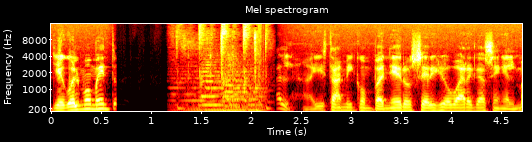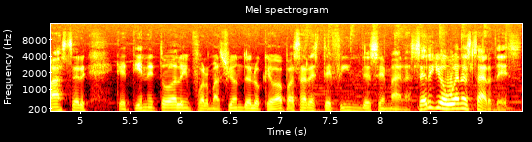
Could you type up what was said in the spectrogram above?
Llegó el momento. Ahí está mi compañero Sergio Vargas en el máster que tiene toda la información de lo que va a pasar este fin de semana. Sergio, buenas tardes.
